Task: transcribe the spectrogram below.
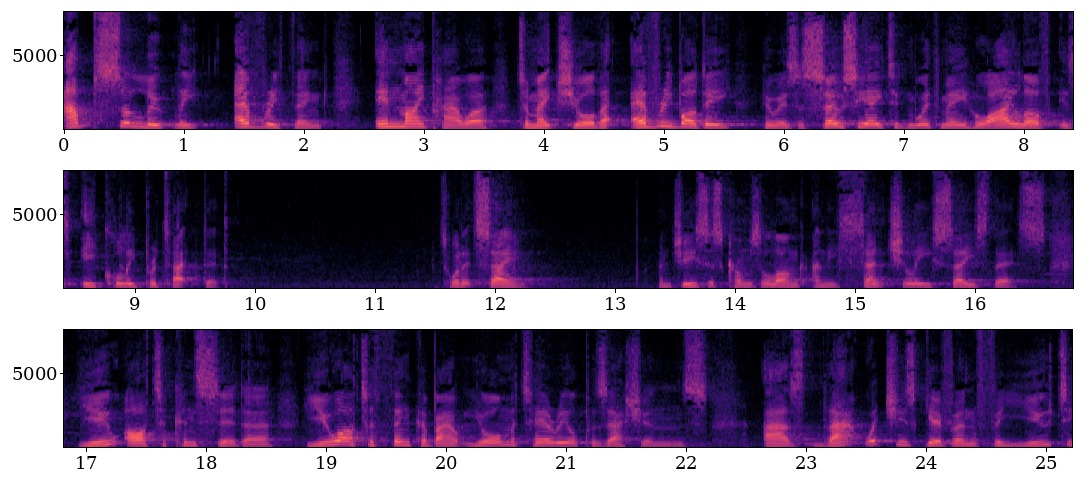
absolutely everything in my power to make sure that everybody who is associated with me, who I love, is equally protected. That's what it's saying. And Jesus comes along and essentially says this You are to consider, you are to think about your material possessions as that which is given for you to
